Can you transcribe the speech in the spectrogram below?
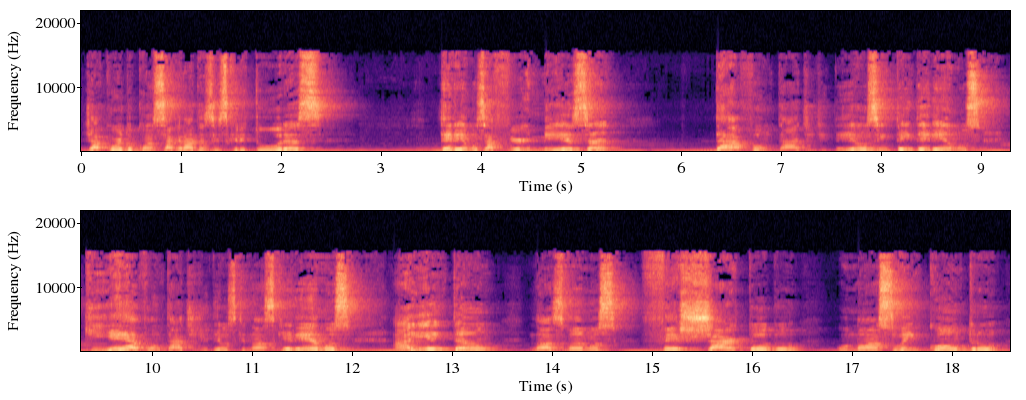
de acordo com as Sagradas Escrituras, teremos a firmeza da vontade de Deus, entenderemos que é a vontade de Deus que nós queremos, aí então nós vamos fechar todo o nosso encontro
